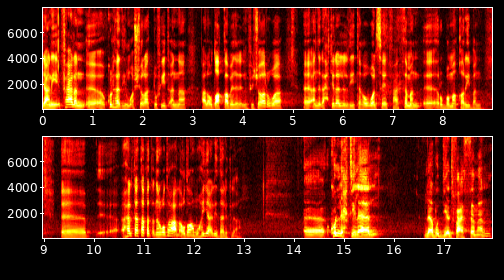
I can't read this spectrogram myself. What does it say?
يعني فعلا آه، كل هذه المؤشرات تفيد أن الأوضاع قابلة للانفجار وأن الاحتلال الذي تغول سيدفع الثمن آه، ربما قريبا آه، هل تعتقد أن الوضع الأوضاع مهيئة لذلك الآن؟ آه، كل احتلال لابد يدفع الثمن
